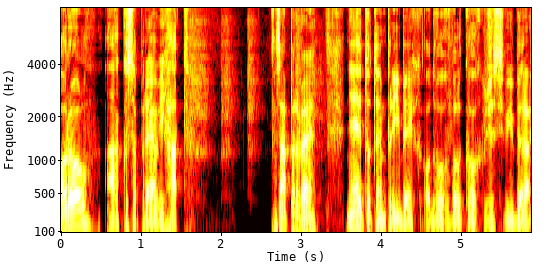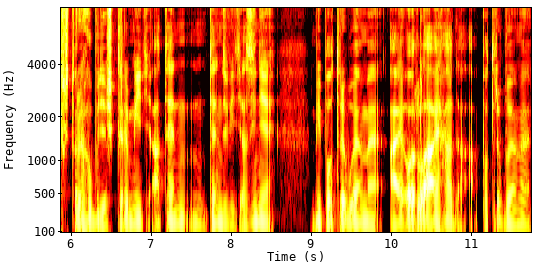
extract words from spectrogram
orol a ako sa prejaví had? Za prvé, nie je to ten príbeh o dvoch vlkoch, že si vyberáš, ktorého budeš krmiť a ten, ten zvýťazí. Nie. My potrebujeme aj orla, aj hada. Potrebujeme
